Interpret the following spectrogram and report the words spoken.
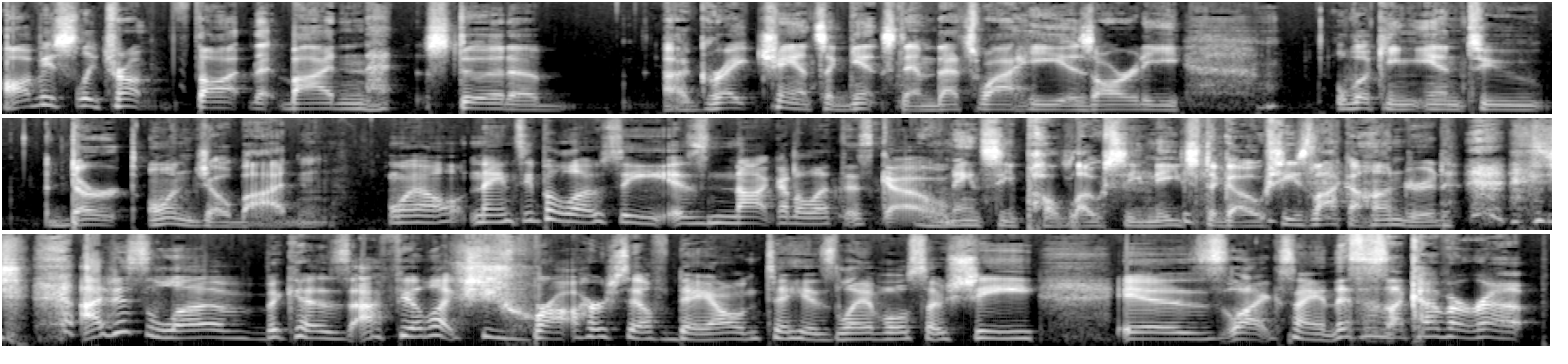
obviously, Trump thought that Biden stood a a great chance against him. That's why he is already looking into dirt on Joe Biden. Well, Nancy Pelosi is not going to let this go. Oh, Nancy Pelosi needs to go. She's like a hundred. I just love because I feel like she brought herself down to his level. So she is like saying, This is a cover up.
